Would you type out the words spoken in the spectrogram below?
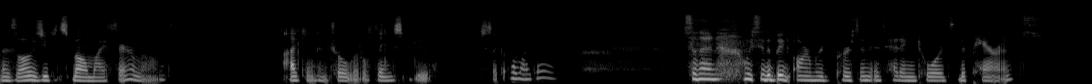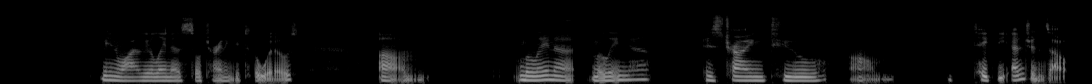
"As long as you can smell my pheromones, I can control little things you do." She's like, "Oh my god." So then we see the big armored person is heading towards the parents. Meanwhile, Yelena is still trying to get to the widows. Um, Melina, is trying to um, take the engines out.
